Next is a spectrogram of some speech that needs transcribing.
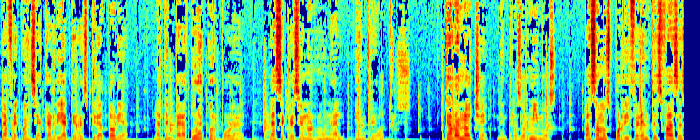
la frecuencia cardíaca y respiratoria, la temperatura corporal, la secreción hormonal, entre otros. Cada noche, mientras dormimos, pasamos por diferentes fases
